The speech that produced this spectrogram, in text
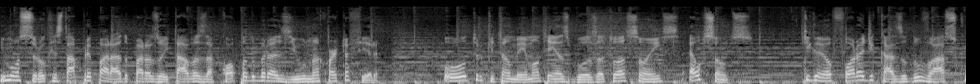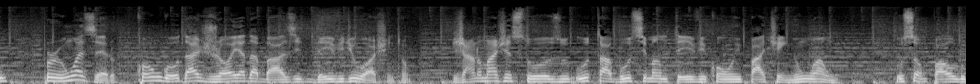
e mostrou que está preparado para as oitavas da Copa do Brasil na quarta-feira. Outro que também mantém as boas atuações é o Santos, que ganhou fora de casa do Vasco por 1 a 0, com um gol da joia da base David Washington. Já no majestoso, o tabu se manteve com o um empate em 1 a 1. O São Paulo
